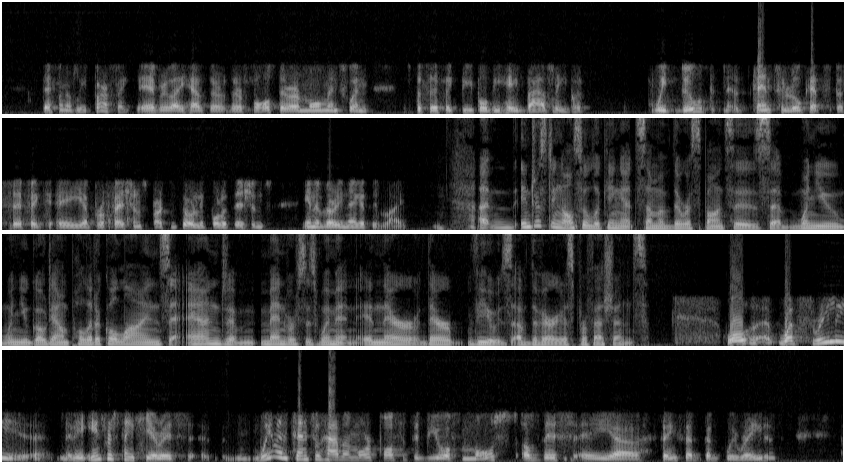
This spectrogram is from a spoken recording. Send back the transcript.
definitely perfect. Everybody has their, their faults. There are moments when specific people behave badly, but we do tend to look at specific uh, professions, particularly politicians, in a very negative light. Uh, interesting, also looking at some of the responses uh, when you when you go down political lines and uh, men versus women in their their views of the various professions. Well, uh, what's really uh, interesting here is women tend to have a more positive view of most of these things that, that we rated.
